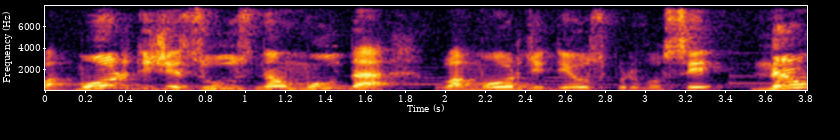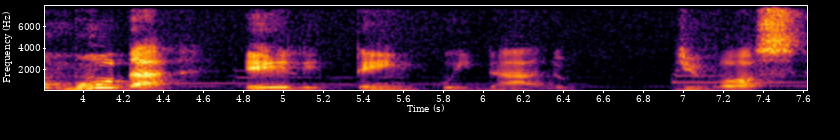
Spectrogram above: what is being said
O amor de Jesus não muda, o amor de Deus por você não muda. Ele tem cuidado de vós.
